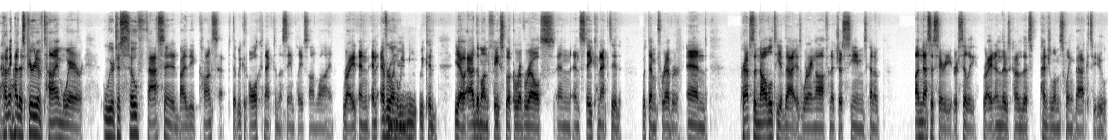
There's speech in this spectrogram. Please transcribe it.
having had this period of time where we were just so fascinated by the concept that we could all connect in the same place online right and and everyone mm-hmm. we meet we could you know add them on facebook or wherever else and and stay connected with them forever and perhaps the novelty of that is wearing off and it just seems kind of unnecessary or silly right and there's kind of this pendulum swing back to you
